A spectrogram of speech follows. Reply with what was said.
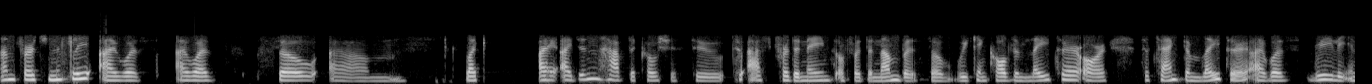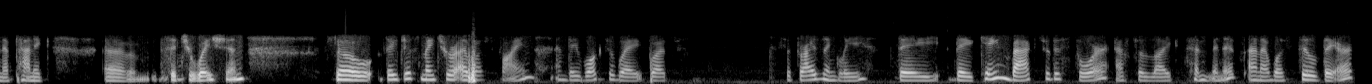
Unfortunately, I was I was so um, like I, I didn't have the cautious to to ask for the names or for the numbers, so we can call them later or to thank them later. I was really in a panic um, situation, so they just made sure I was fine and they walked away. But surprisingly, they they came back to the store after like 10 minutes and I was still there.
